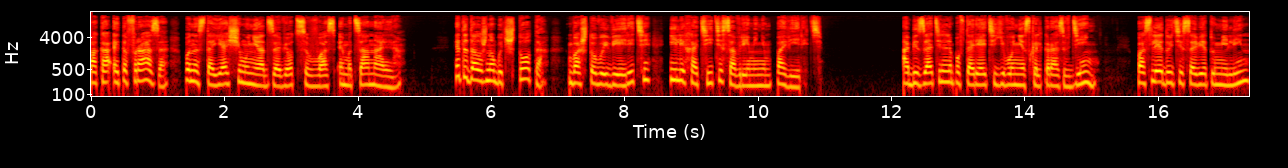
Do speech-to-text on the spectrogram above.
пока эта фраза по-настоящему не отзовется в вас эмоционально. Это должно быть что-то, во что вы верите или хотите со временем поверить. Обязательно повторяйте его несколько раз в день, последуйте совету Милин,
